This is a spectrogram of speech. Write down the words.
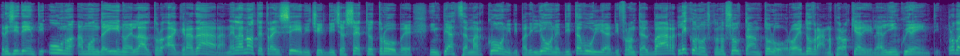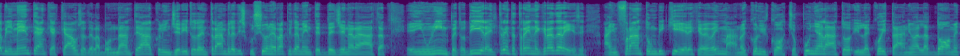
residenti uno a Mondaino e l'altro a Gradara, nella notte tra il 16 e il 17 ottobre in piazza Marconi di Padiglione di Tavuglia di fronte al bar, le conoscono soltanto loro e dovranno però però chiarire agli inquirenti. Probabilmente anche a causa dell'abbondante alcol ingerito da entrambi la discussione è rapidamente degenerata e in un impeto d'ira il 33enne gradarese ha infranto un bicchiere che aveva in mano e con il coccio pugnalato il coetaneo all'addome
